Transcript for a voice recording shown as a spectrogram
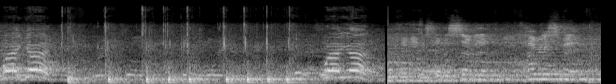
We're good! We're good! Number seven, Harry Smith.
